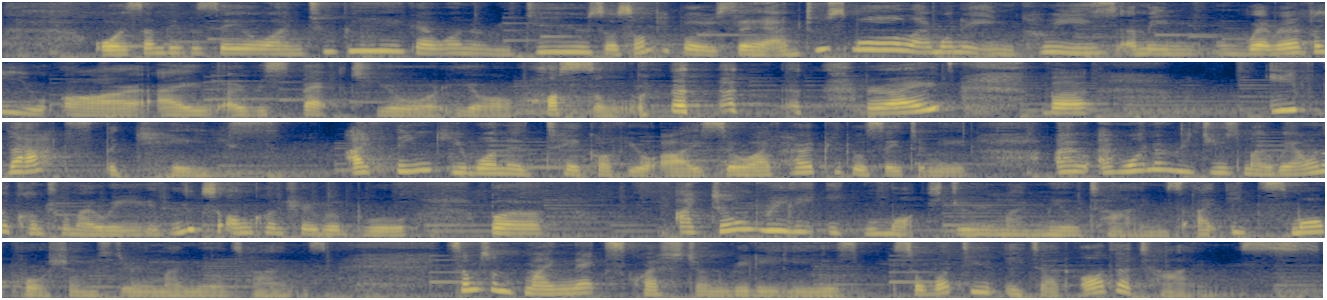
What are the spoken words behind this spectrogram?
Or some people say, oh, I'm too big, I want to reduce. Or some people say, I'm too small, I want to increase. I mean, wherever you are, I, I respect your, your hustle, right? But if that's the case, I think you want to take off your eyes. So I've heard people say to me, I, I want to reduce my weight, I want to control my weight. It looks uncontrollable, but I don't really eat much during my meal times. I eat small portions during my meal times. Sometimes my next question really is so, what do you eat at other times?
